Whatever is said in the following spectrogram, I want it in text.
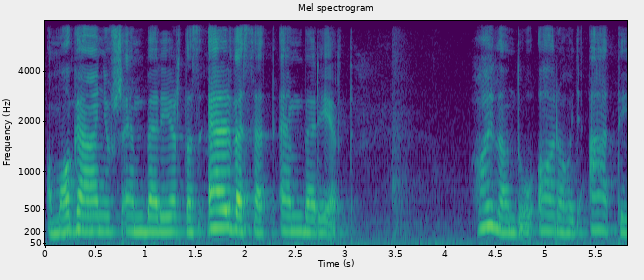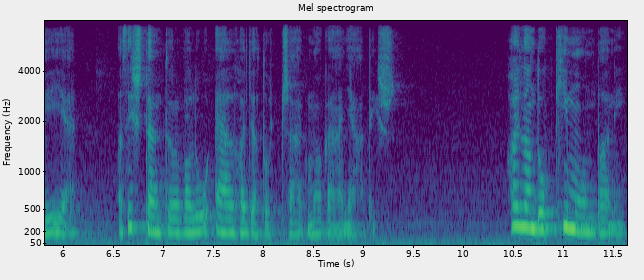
a magányos emberért, az elveszett emberért, hajlandó arra, hogy átélje az Istentől való elhagyatottság magányát is. Hajlandó kimondani.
